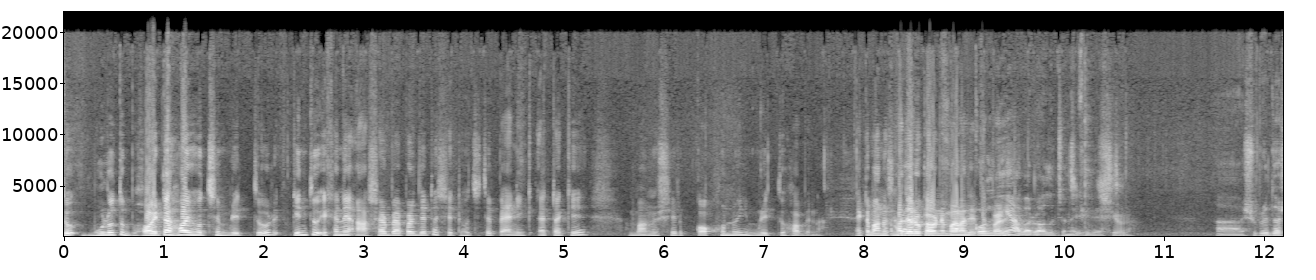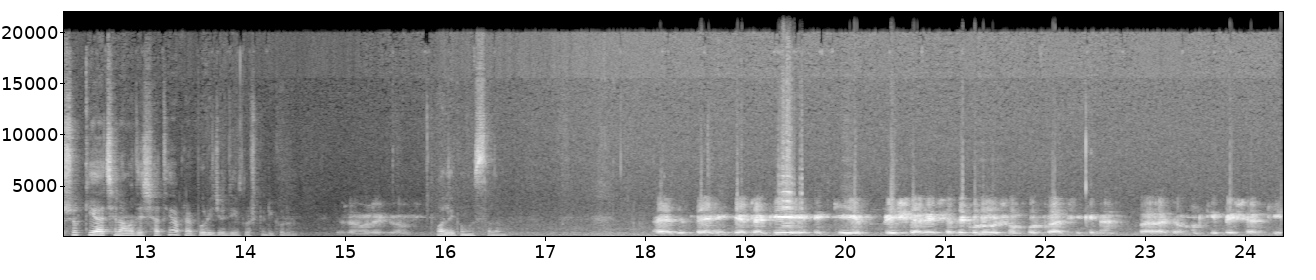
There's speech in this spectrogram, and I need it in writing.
তো মূলত ভয়টা হয় হচ্ছে মৃত্যুর কিন্তু এখানে আসার ব্যাপার যেটা সেটা হচ্ছে যে প্যানিক অ্যাটাকে মানুষের কখনোই মৃত্যু হবে না। একটা মানুষ হাজারো কারণে মারা যেতে পারে। নিয়ে আবারও আলোচনায় জি, ফিরে আসছি। সুপ্রিয় দর্শক কে আছেন আমাদের সাথে? আপনার পরিচয় দিয়ে প্রশ্নটি করুন। আসসালামু আলাইকুম। ওয়ালাইকুম আসসালাম। প্যানিক অ্যাটাকে কি প্রেশারের সাথে কোনো সম্পর্ক আছে কিনা? বা তখন কি প্রেশার কি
